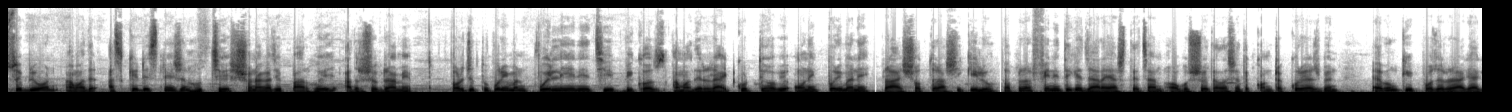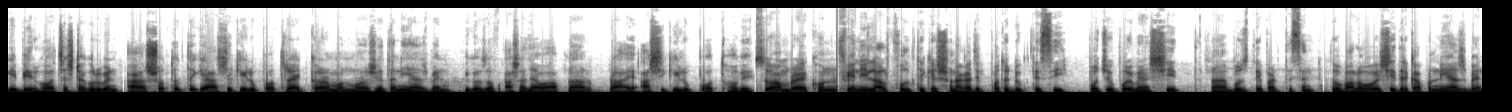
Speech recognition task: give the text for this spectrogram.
So everyone আমাদের আজকের ডেস্টিনেশন হচ্ছে সোনাগাজী পার হয়ে আদর্শ গ্রামে পর্যাপ্ত পরিমাণ ফুয়েল নিয়ে নিয়েছি বিকজ আমাদের রাইড করতে হবে অনেক পরিমাণে, প্রায় সত্তর আশি কিলো। তো আপনারা ফেনী থেকে যারাই আসতে চান, অবশ্যই তাদের সাথে কন্ট্যাক্ট করে আসবেন এবং কি প্রজরের আগে আগে বের হওয়ার চেষ্টা করবেন। আর সত্তর থেকে আশি কিলো পথ রাইড করার মন মানসিকতা নিয়ে আসবেন বিকজ অফ আসা যাওয়া আপনার প্রায় আশি কিলো পথ হবে। সো আমরা এখন ফেনী লালফল থেকে সোনাগাজীর পথে ঢুকতেছি। প্রচুর পরিমাণে শীত আপনারা বুঝতে পারতেছেন। তো ভালোভাবে শীতের কাপড় নিয়ে আসবেন।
